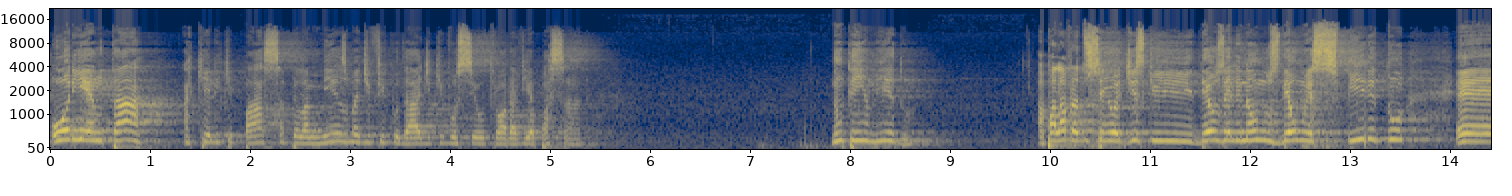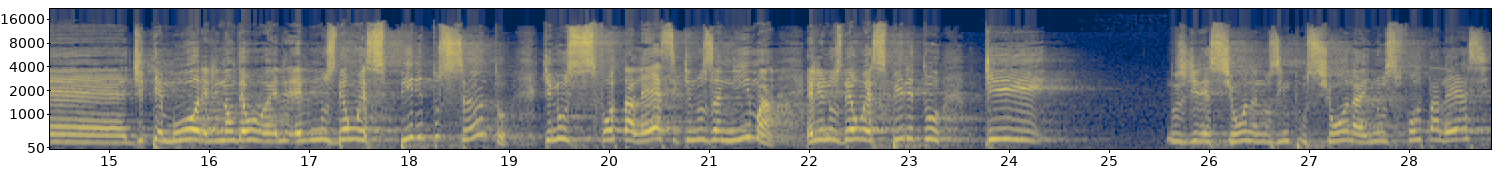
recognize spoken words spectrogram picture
orientar aquele que passa pela mesma dificuldade que você outrora havia passado. Não tenha medo. A palavra do Senhor diz que Deus ele não nos deu um espírito é, de temor, ele, não deu, ele, ele nos deu um Espírito Santo que nos fortalece, que nos anima, ele nos deu o um Espírito que nos direciona, nos impulsiona e nos fortalece.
